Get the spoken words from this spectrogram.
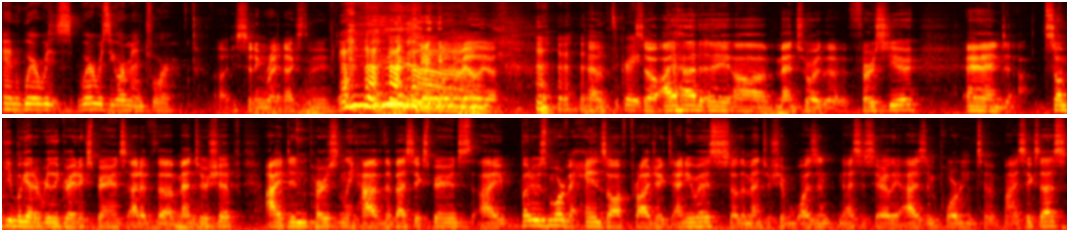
And where was where was your mentor? Uh, he's sitting right next to me. That's Amelia. Yeah. great. So I had a uh, mentor the first year, and some people get a really great experience out of the mentorship. I didn't personally have the best experience. I but it was more of a hands-off project anyways, so the mentorship wasn't necessarily as important to my success.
